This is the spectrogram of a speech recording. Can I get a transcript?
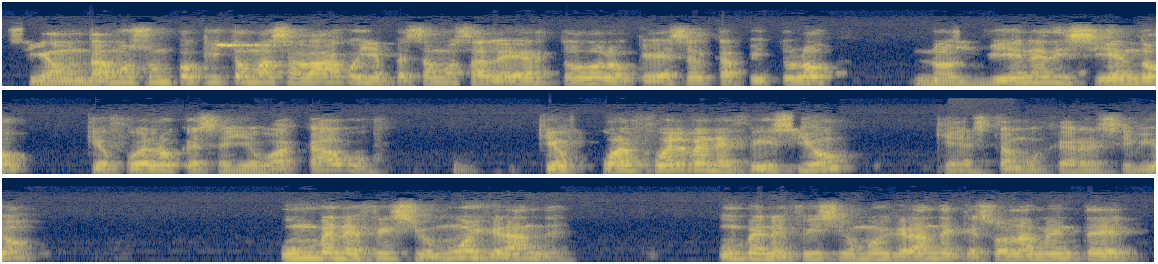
Si ahondamos un poquito más abajo y empezamos a leer todo lo que es el capítulo, nos viene diciendo qué fue lo que se llevó a cabo, ¿Qué, cuál fue el beneficio que esta mujer recibió. Un beneficio muy grande, un beneficio muy grande que solamente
